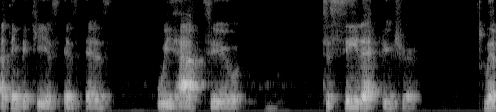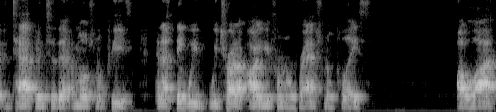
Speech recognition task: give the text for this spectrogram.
I think the key is is is we have to to see that future we have to tap into that emotional piece. And I think we we try to argue from a rational place a lot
